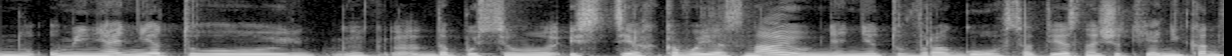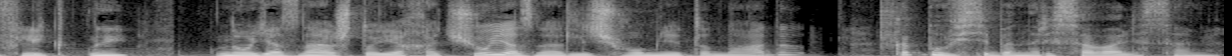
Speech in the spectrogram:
у меня нету, допустим, из тех, кого я знаю, у меня нету врагов. Соответственно, значит, я не конфликтный. Но я знаю, что я хочу, я знаю, для чего мне это надо. Как бы вы себя нарисовали сами?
